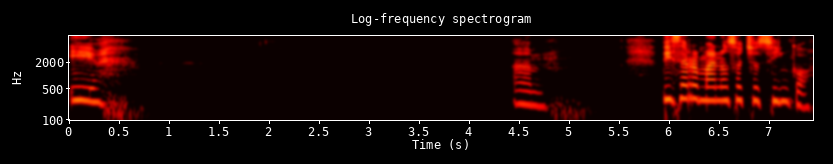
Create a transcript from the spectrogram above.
Y dice Romanos 8:5,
